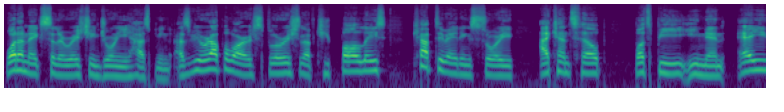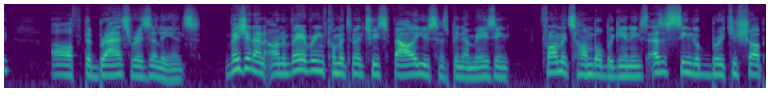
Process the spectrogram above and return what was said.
what an accelerating journey it has been. As we wrap up our exploration of Chipotle's captivating story, I can't help but be in an awe of the brand's resilience. Vision and unwavering commitment to its values has been amazing, from its humble beginnings as a single British shop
